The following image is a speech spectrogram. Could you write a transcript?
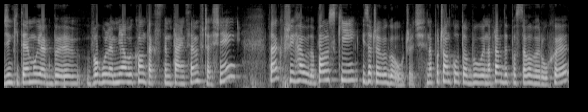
Dzięki temu jakby w ogóle miały kontakt z tym tańcem wcześniej, tak? Przyjechały do Polski i zaczęły go uczyć. Na początku to były naprawdę podstawowe ruchy.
